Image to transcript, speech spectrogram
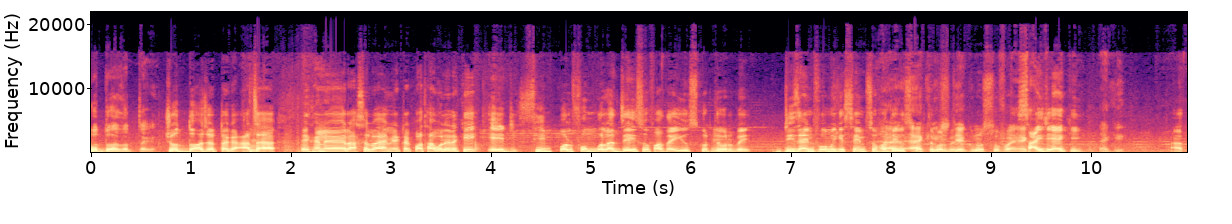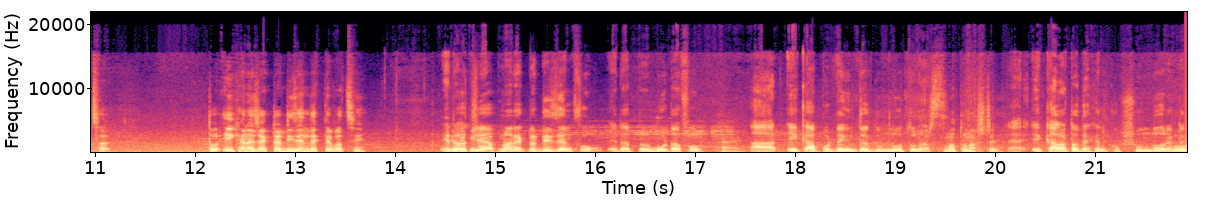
চোদ্দ হাজার টাকা। চোদ্দ হাজার টাকা। আচ্ছা এখানে রাসেল ভাই আমি একটা কথা বলে রাখি এই সিম্পল ফোমগুলা যেই সোফাতে ইউজ করতে পারবে ডিজাইন ফোমে কি সেম সোফাতে ইউজ করতে পারবে? যে কোনো সোফা সাইজে একই? একই। আচ্ছা তো এখানে যে একটা ডিজাইন দেখতে পাচ্ছি এটা হচ্ছে আপনার একটা ডিজাইন ফোম এটা আপনার মোটা ফোম হ্যাঁ। আর এই কাপড়টা কিন্তু একদম নতুন আসছে। নতুন আসছে। হ্যাঁ, এই কালারটা দেখেন খুব সুন্দর একটা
